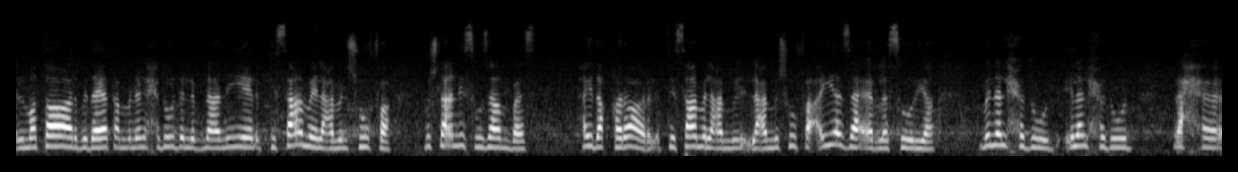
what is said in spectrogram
المطار بداية من الحدود اللبنانية الابتسامة اللي عم نشوفها. مش لأني سوزان بس هيدا قرار الابتسامة اللي عم اللي عم يشوفها أي زائر لسوريا من الحدود إلى الحدود رح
